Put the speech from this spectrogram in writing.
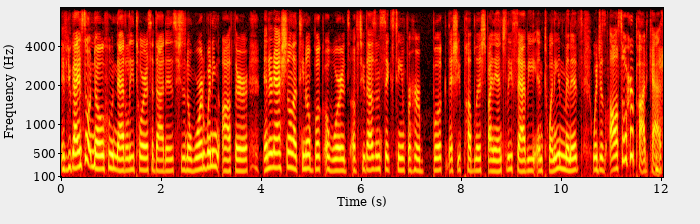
If you guys don't know who Natalie Torres Haddad is, she's an award winning author, International Latino Book Awards of 2016 for her book that she published, Financially Savvy in 20 Minutes, which is also her podcast.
